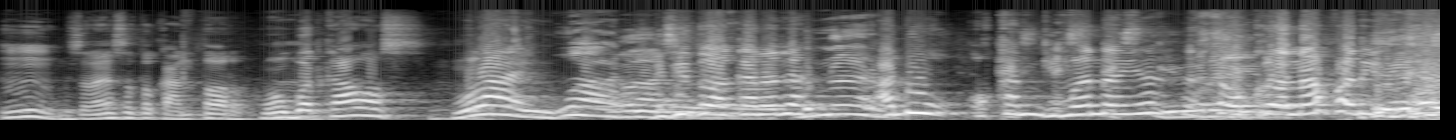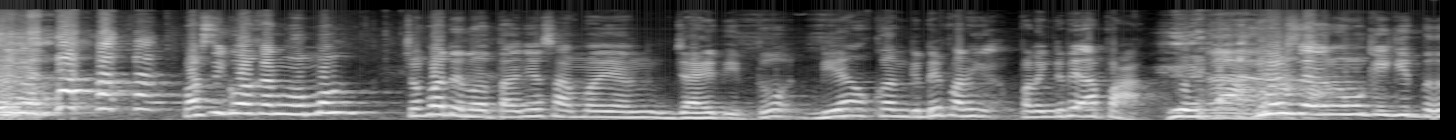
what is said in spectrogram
Hmm. misalnya satu kantor mau buat kaos mulai. Wah, di situ akan ada bener. aduh okan gimana ya? gimana ya? ukuran apa nih? Pasti gua akan ngomong coba deh lo tanya sama yang jahit itu dia ukuran gede paling paling gede apa? Dia harus akan ngomong kayak gitu.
